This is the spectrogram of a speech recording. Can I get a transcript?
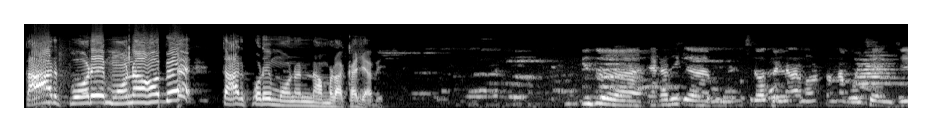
তারপরে মনা হবে, তারপরে মনের নাম রাখা যাবে। কিন্তু একাধিক মুর্শিদাবাদ বেলডাঙ্গার মানুষ আমরা বলছেন যে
